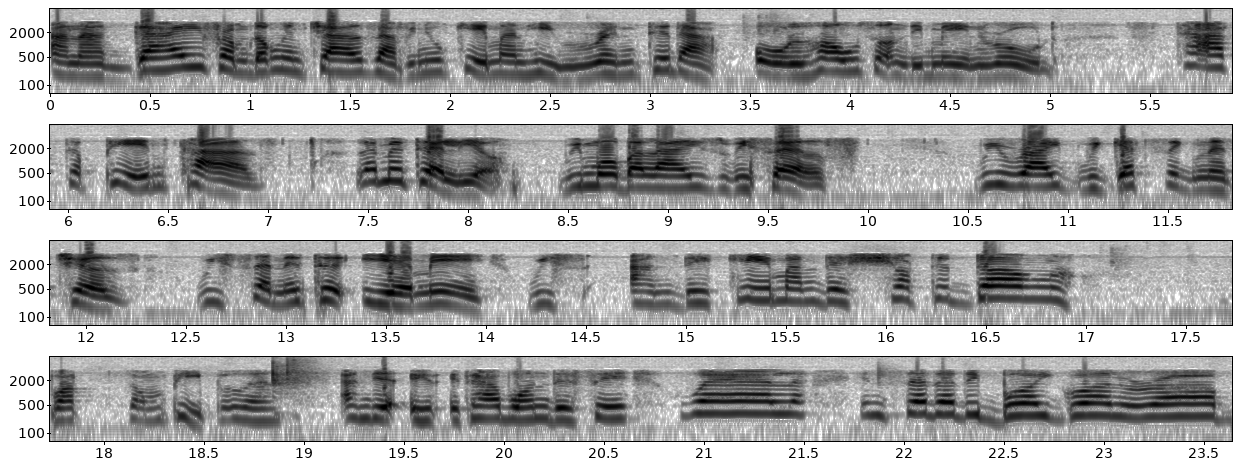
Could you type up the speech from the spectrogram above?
and a guy from down in Charles Avenue came and he rented a old house on the main road. Start paying cars. Let me tell you, we mobilize, we. We write, we get signatures. We send it to EMA. We and they came and they shut it down. But some people, uh, and it, it, it had one, they say, well, instead of the boy go and rob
